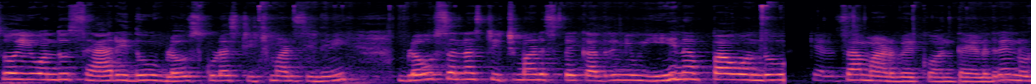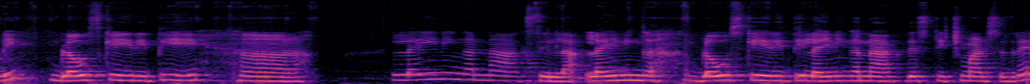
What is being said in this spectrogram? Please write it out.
ಸೊ ಈ ಒಂದು ಸ್ಯಾರಿದು ಬ್ಲೌಸ್ ಕೂಡ ಸ್ಟಿಚ್ ಮಾಡಿಸಿದ್ದೀನಿ. ಬ್ಲೌಸನ್ನು ಸ್ಟಿಚ್ ಮಾಡಿಸ್ಬೇಕಾದ್ರೆ ನೀವು ಏನಪ್ಪ ಒಂದು ಕೆಲಸ ಮಾಡಬೇಕು ಅಂತ ಹೇಳಿದ್ರೆ ನೋಡಿ, ಬ್ಲೌಸ್ಗೆ ಈ ರೀತಿ ಲೈನಿಂಗನ್ನು ಹಾಕ್ಸಿಲ್ಲ. ಲೈನಿಂಗ್, ಬ್ಲೌಸ್ಗೆ ಈ ರೀತಿ ಲೈನಿಂಗನ್ನು ಹಾಕದೆ ಸ್ಟಿಚ್ ಮಾಡಿಸಿದ್ರೆ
